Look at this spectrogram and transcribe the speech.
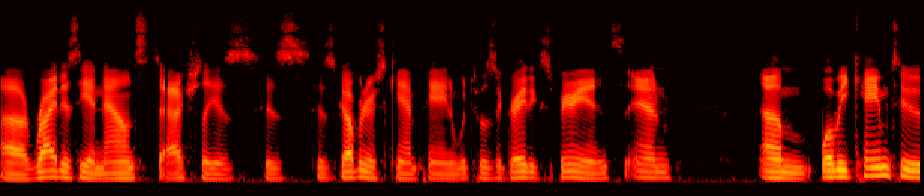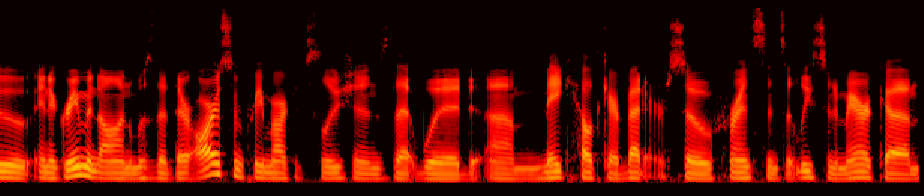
uh, right as he announced actually his, his, his governor's campaign, which was a great experience. And um, what we came to an agreement on was that there are some free market solutions that would um, make healthcare better. So, for instance, at least in America,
